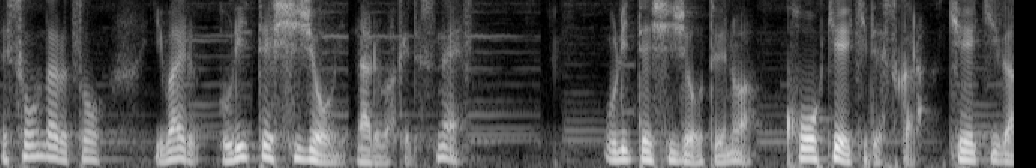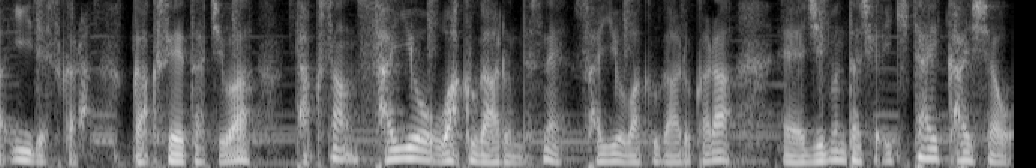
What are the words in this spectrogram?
でそうなると、いわゆる売り手市場になるわけですね。売り手市場というのは好景気ですから、景気がいいですから、学生たちはたくさん採用枠があるんですね。採用枠があるから、えー、自分たちが行きたい会社を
